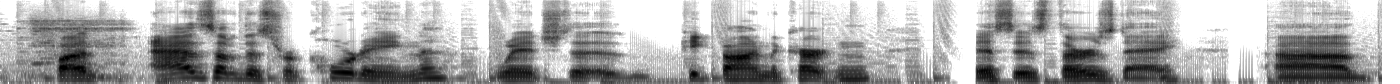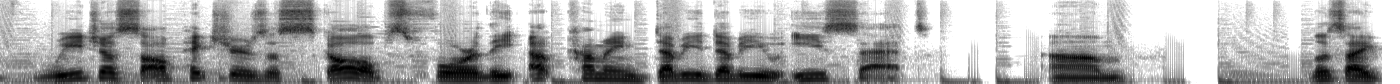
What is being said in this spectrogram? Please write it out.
but as of this recording, which the peek behind the curtain, this is Thursday. Uh, we just saw pictures of sculpts for the upcoming WWE set. Um, looks like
